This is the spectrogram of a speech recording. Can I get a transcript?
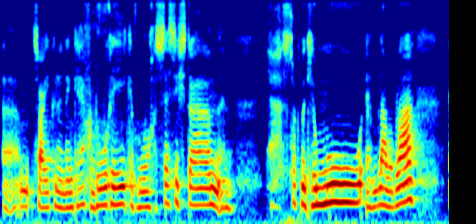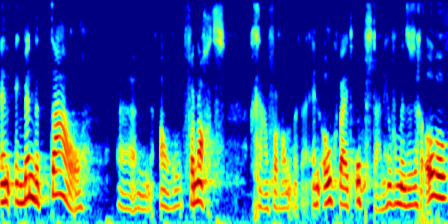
ehm, zou je kunnen denken, hè, verdorie, ik heb morgen sessie staan en ja, straks ben ik heel moe en bla bla bla. En ik ben de taal ehm, al vannacht gaan veranderen. En ook bij het opstaan. Heel veel mensen zeggen, oh,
